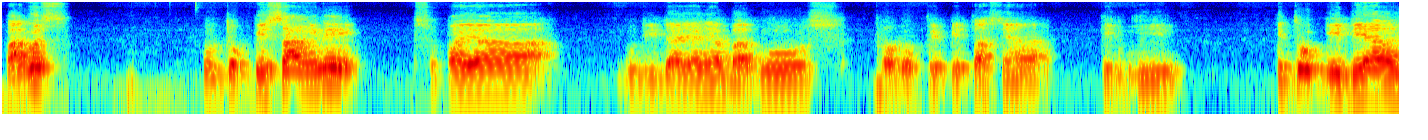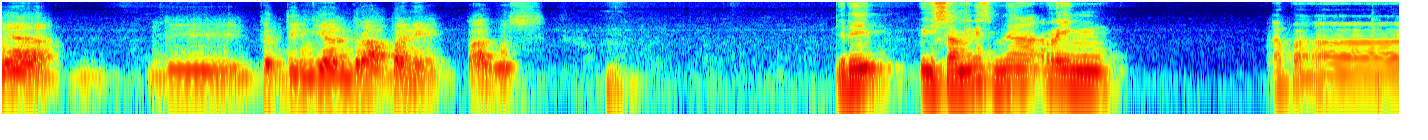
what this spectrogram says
Bagus. Untuk pisang ini supaya budidayanya bagus, produktivitasnya tinggi, itu idealnya di ketinggian berapa nih, Pak Agus? Jadi pisang ini sebenarnya ring apa uh,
